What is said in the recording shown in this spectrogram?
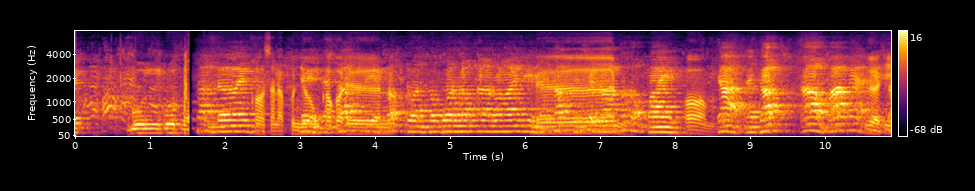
ศบุญกุศลท่านเลยก็สำหรับคุณโยมเขาก็เดินเนาะส่วนขบวนลำนารายณ์นี่นะครับเดินที่จะนำเข้าไปอ้อมญาตินะครับอ้าวมาแม่เพื่อที่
